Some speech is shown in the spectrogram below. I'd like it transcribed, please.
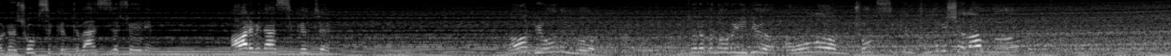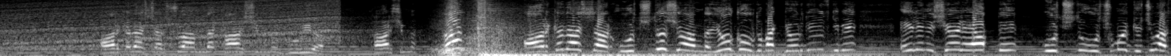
Aga çok sıkıntı ben size söyleyeyim. Harbiden sıkıntı. Ne yapıyor oğlum bu? Bu tarafa doğru gidiyor. Oğlum çok sıkıntılı bir şey lan bu. Arkadaşlar şu anda karşımda duruyor. Karşımda... Lan! Arkadaşlar uçtu şu anda. Yok oldu. Bak gördüğünüz gibi elini şöyle yaptı. Uçtu. Uçma gücü var.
